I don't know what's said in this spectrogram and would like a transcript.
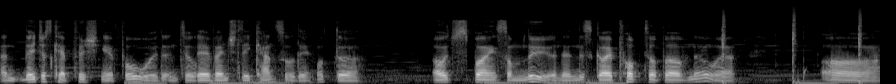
and they just kept pushing it forward until they eventually cancelled it. What the? I was just buying some loot, and then this guy popped up out of nowhere. Oh,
